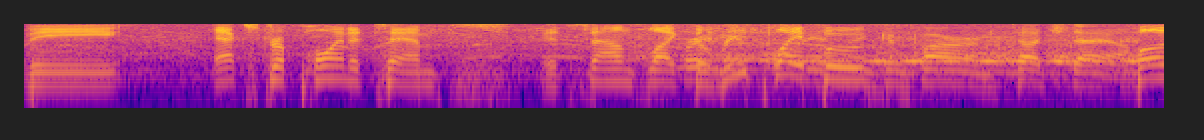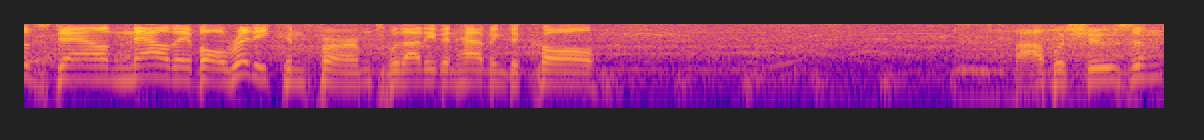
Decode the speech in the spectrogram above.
the extra point attempt, it sounds like the replay booth confirmed touchdown. buzzed down. Now they've already confirmed without even having to call Bob Wischusen,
